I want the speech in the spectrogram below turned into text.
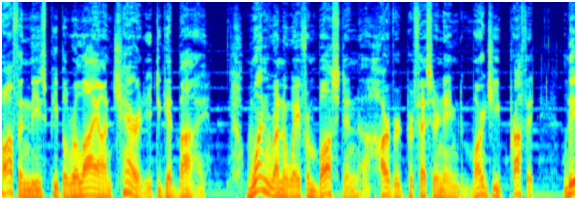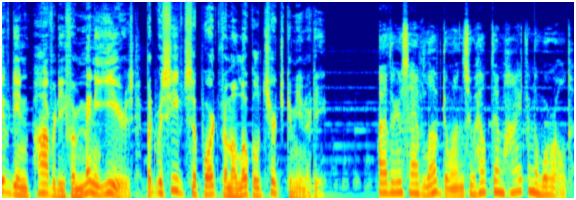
Often these people rely on charity to get by. One runaway from Boston, a Harvard professor named Margie Profet, lived in poverty for many years but received support from a local church community. Others have loved ones who help them hide from the world.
